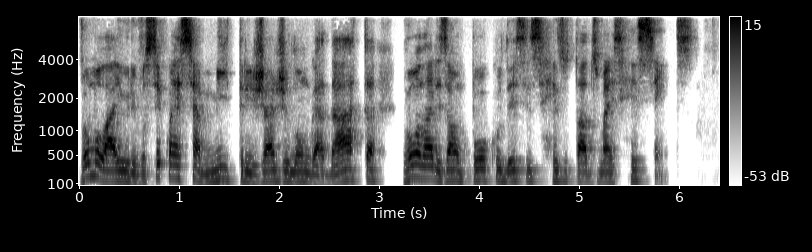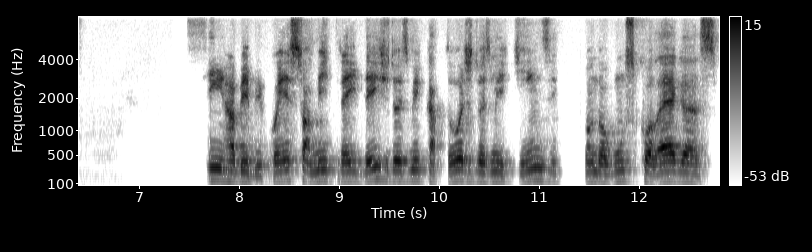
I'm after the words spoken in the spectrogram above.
Vamos lá, Yuri, você conhece a Mitre já de longa data, vamos analisar um pouco desses resultados mais recentes. Sim, Habib, conheço a Mitre aí desde 2014, 2015, quando alguns colegas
